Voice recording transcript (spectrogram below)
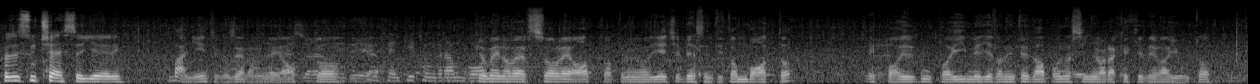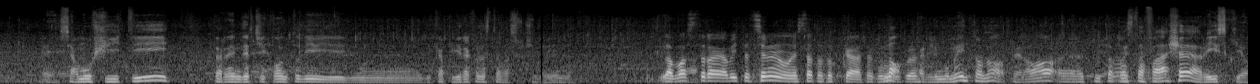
cosa è successo ieri? Ma niente, cos'erano le 8? Più o meno verso le 8, 8 meno 10 abbiamo sentito un botto e poi, poi immediatamente dopo una signora che chiedeva aiuto. E siamo usciti per renderci conto di, di capire cosa stava succedendo. La vostra abitazione non è stata toccata comunque? No, per il momento no, però eh, tutta questa fascia è a rischio,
